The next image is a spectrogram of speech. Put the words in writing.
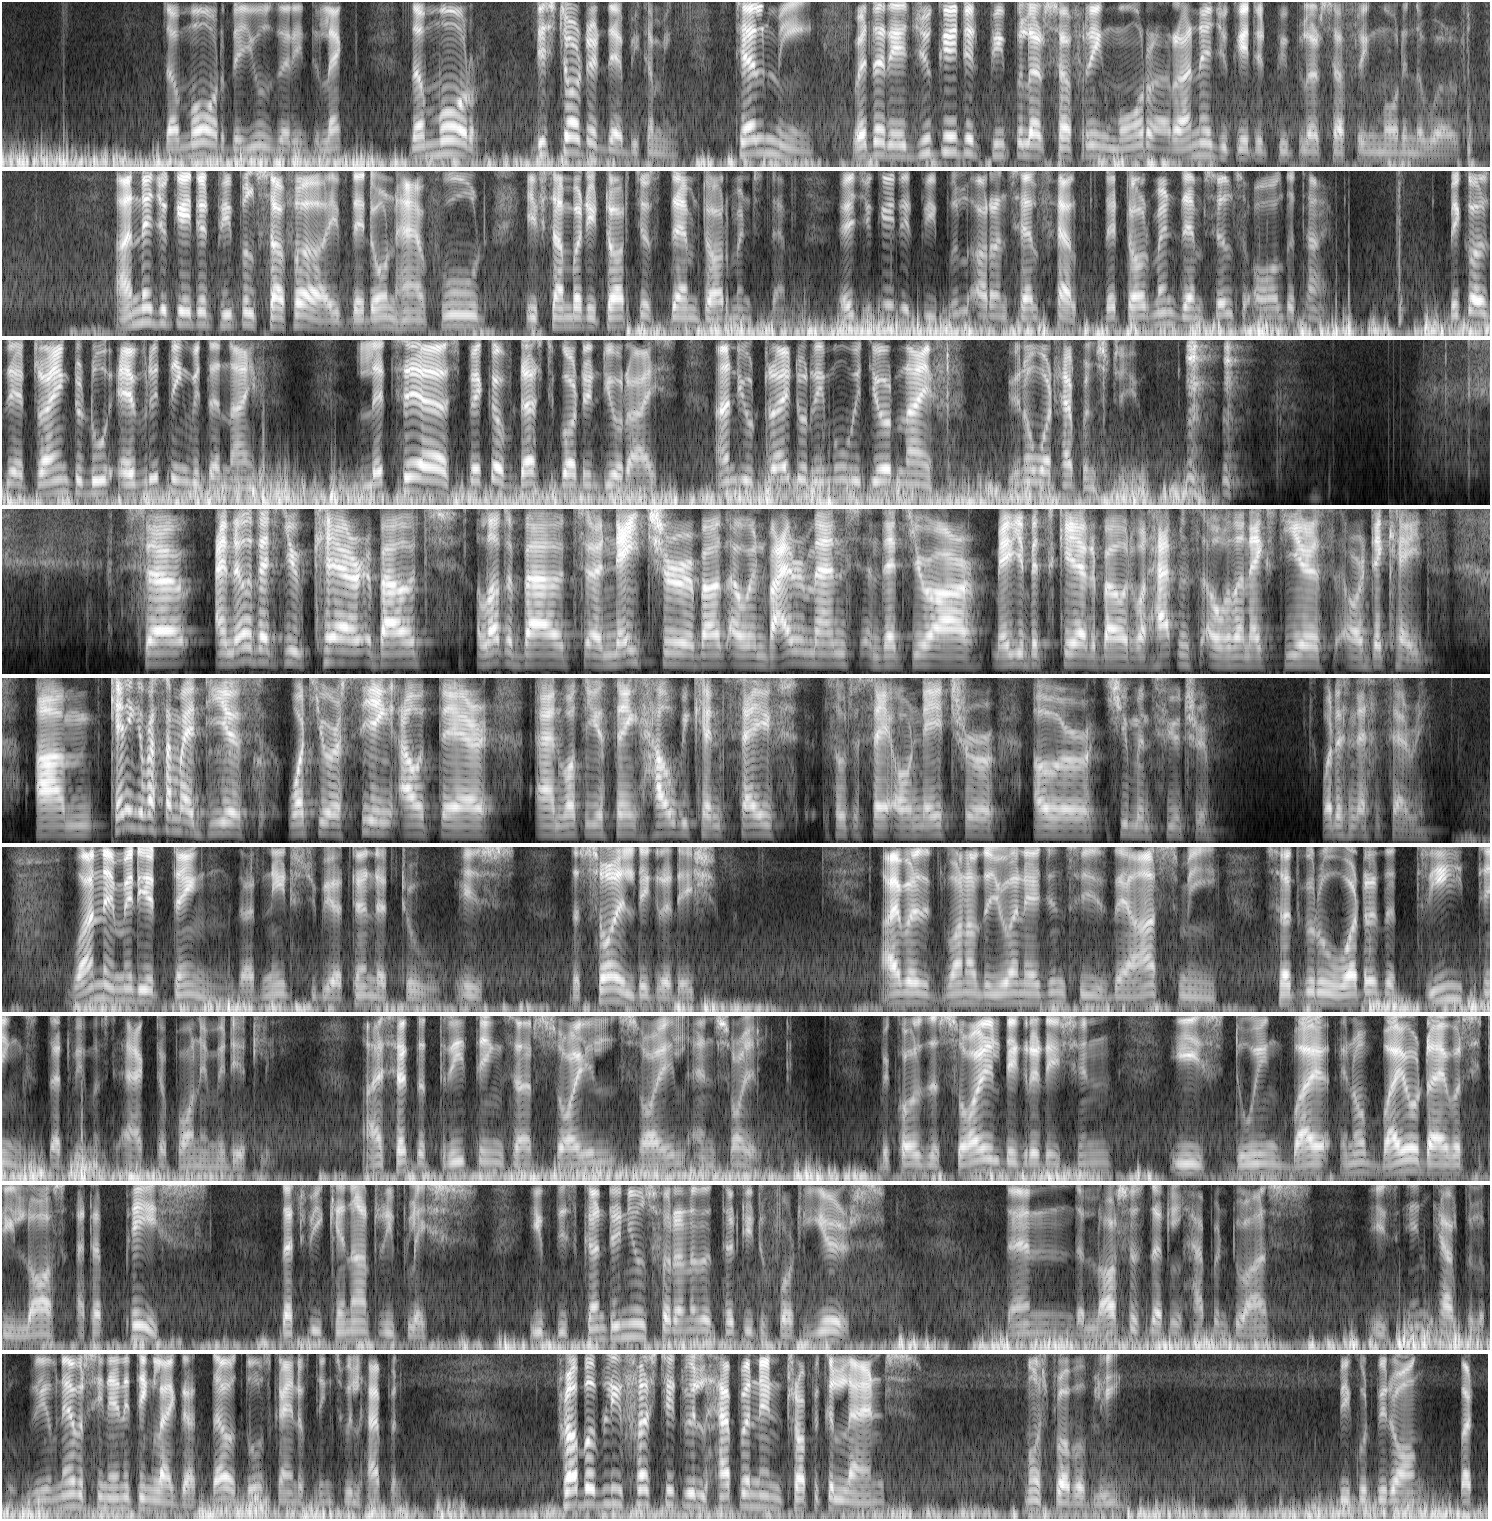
The more they use their intellect, the more distorted they're becoming. Tell me whether educated people are suffering more or uneducated people are suffering more in the world. Uneducated people suffer if they don't have food, if somebody tortures them, torments them. Educated people are on self-help, they torment themselves all the time because they're trying to do everything with a knife. Let's say a speck of dust got into your eyes and you try to remove with your knife, you know what happens to you. So I know that you care about a lot about uh, nature, about our environment, and that you are maybe a bit scared about what happens over the next years or decades. Um, can you give us some ideas what you are seeing out there, and what do you think how we can save, so to say, our nature, our humans' future? What is necessary? One immediate thing that needs to be attended to is the soil degradation. I was at one of the UN agencies, they asked me, Sadhguru, what are the three things that we must act upon immediately? I said the three things are soil, soil and soil. Because the soil degradation is doing bio, you know, biodiversity loss at a pace that we cannot replace. If this continues for another thirty to forty years, then the losses that will happen to us is incalculable. We have never seen anything like that, those kind of things will happen. Probably first it will happen in tropical lands, most probably. We could be wrong, but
